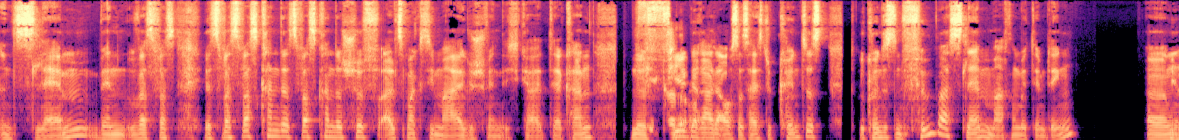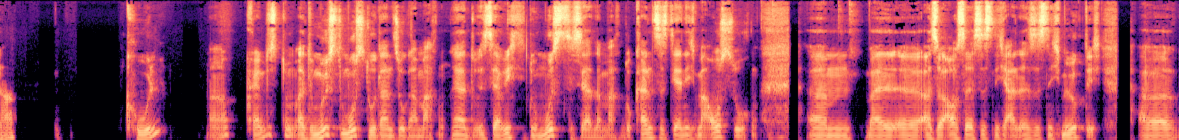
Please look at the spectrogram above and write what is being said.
ein Slam, wenn, was, was, jetzt, was, was kann das, was kann das Schiff als Maximalgeschwindigkeit? Der kann eine vier geradeaus. Das heißt, du könntest, du könntest einen Fünfer Slam machen mit dem Ding. Ähm, ja. Cool. Ja, könntest du, also musst, musst du dann sogar machen. Ja, du ist ja wichtig, du musst es ja dann machen. Du kannst es dir nicht mal aussuchen. Ähm, weil, äh, also außer es ist nicht es ist nicht möglich. Aber,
